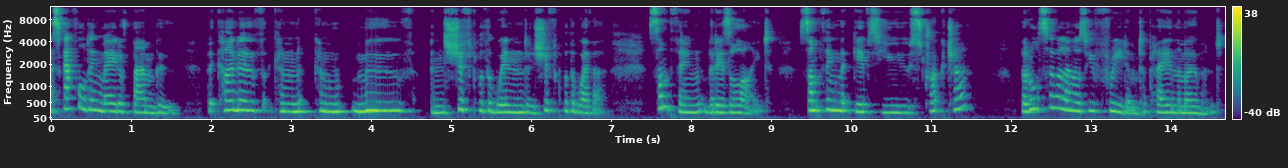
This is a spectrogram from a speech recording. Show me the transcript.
A scaffolding made of bamboo that kind of can, can move and shift with the wind and shift with the weather. Something that is light, something that gives you structure, but also allows you freedom to play in the moment.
